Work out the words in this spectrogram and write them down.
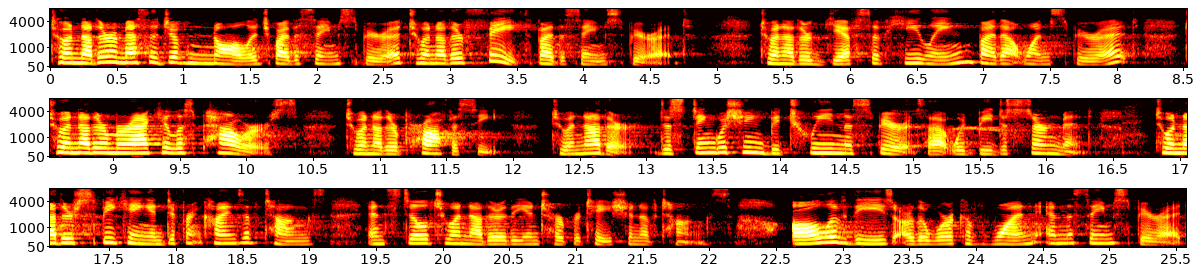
to another, a message of knowledge by the same Spirit, to another, faith by the same Spirit, to another, gifts of healing by that one Spirit, to another, miraculous powers, to another, prophecy, to another, distinguishing between the spirits, that would be discernment to another speaking in different kinds of tongues, and still to another the interpretation of tongues. All of these are the work of one and the same Spirit,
